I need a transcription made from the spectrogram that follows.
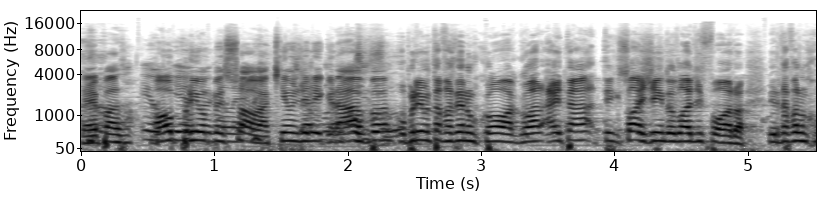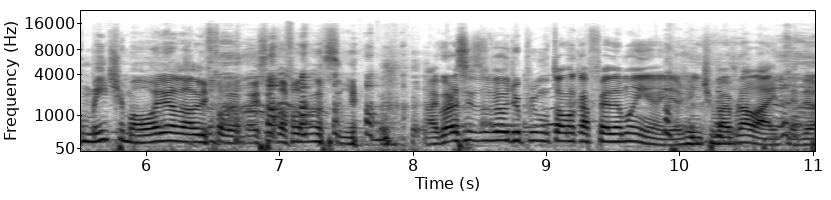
E aí, passa, ó o primo, pessoal, aqui onde ele grava. O primo tá fazendo um call agora, aí tá, tem só agenda do lado de fora. Ele tá falando com mente mal, olha lá ele falando, aí você tá falando assim. Agora vocês vão ver onde o primo toma café da manhã e a gente vai pra lá, entendeu?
